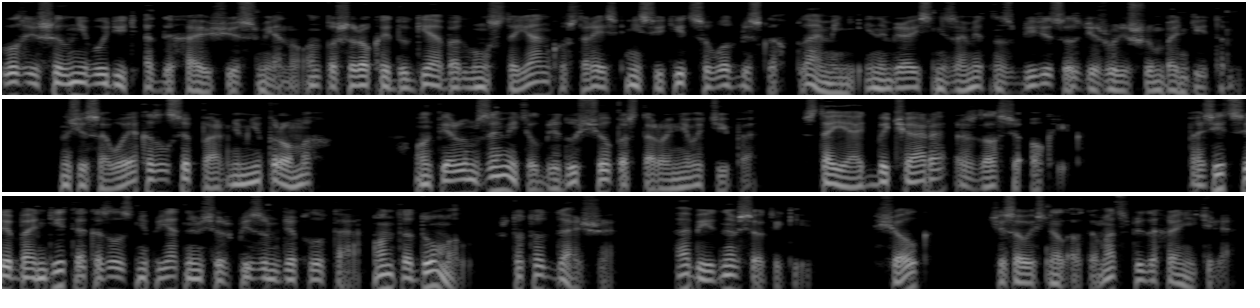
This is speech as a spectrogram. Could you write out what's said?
Плот решил не будить отдыхающую смену. Он по широкой дуге обогнул стоянку, стараясь не светиться в отблесках пламени и намеряясь незаметно сблизиться с дежурившим бандитом. Но часовой оказался парнем не промах. Он первым заметил бредущего постороннего типа. «Стоять, бычара!» — раздался окрик. Позиция бандита оказалась неприятным сюрпризом для Плута. Он-то думал, что тот дальше. Обидно все-таки. Щелк. Часовой снял автомат с предохранителя.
